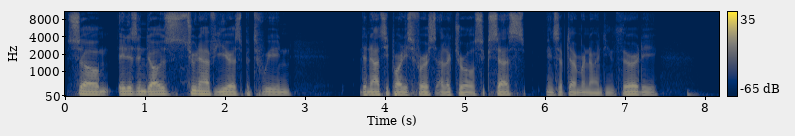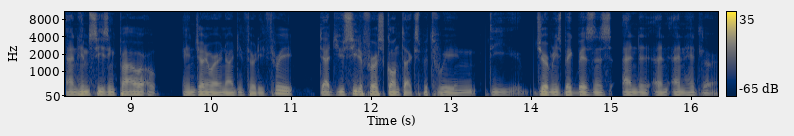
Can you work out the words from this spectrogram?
So it is in those two and a half years between the Nazi Party's first electoral success in September 1930 and him seizing power oh, in January 1933 that you see the first contacts between the Germany's big business and and, and Hitler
